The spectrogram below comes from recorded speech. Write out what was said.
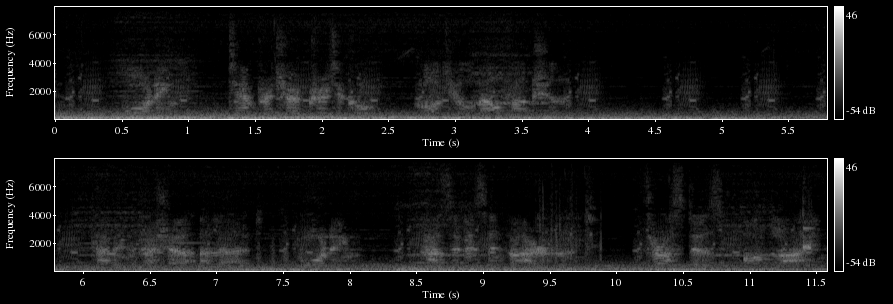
Warning. Temperature critical. Module malfunction. Cabin pressure alert. Warning. Hazardous environment. Thrusters online.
